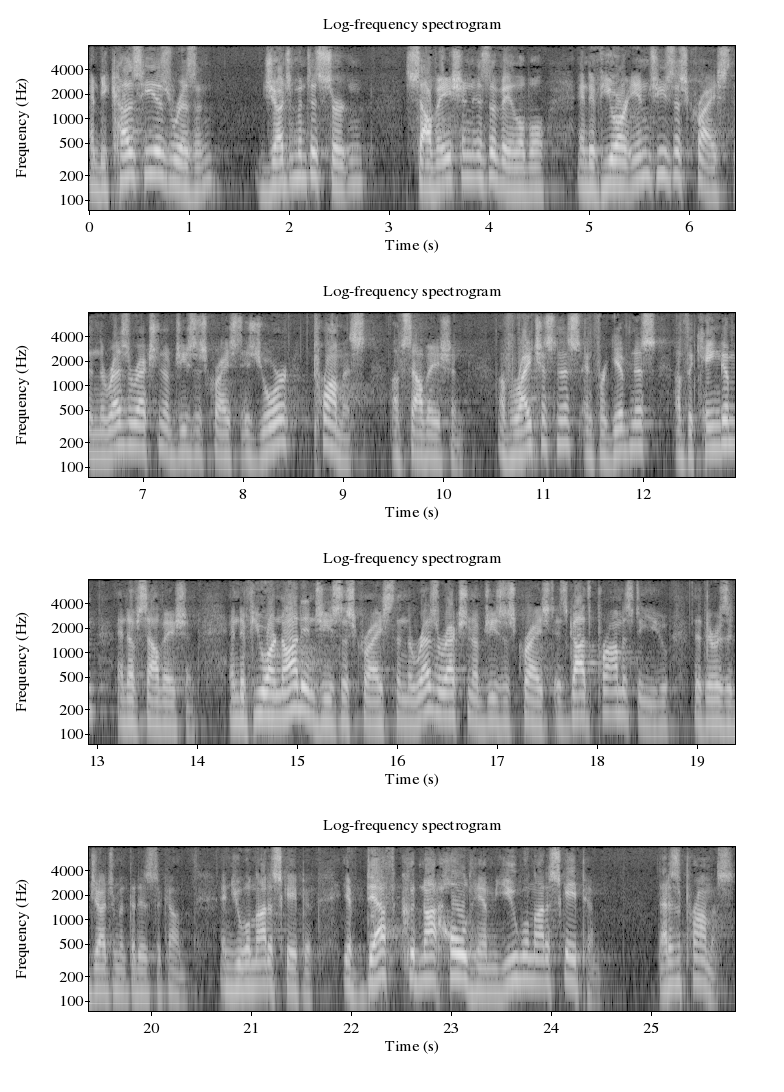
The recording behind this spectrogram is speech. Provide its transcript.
And because he is risen, judgment is certain, salvation is available, and if you are in Jesus Christ, then the resurrection of Jesus Christ is your promise of salvation of righteousness and forgiveness, of the kingdom, and of salvation. And if you are not in Jesus Christ, then the resurrection of Jesus Christ is God's promise to you that there is a judgment that is to come, and you will not escape it. If death could not hold him, you will not escape him. That is a promise.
